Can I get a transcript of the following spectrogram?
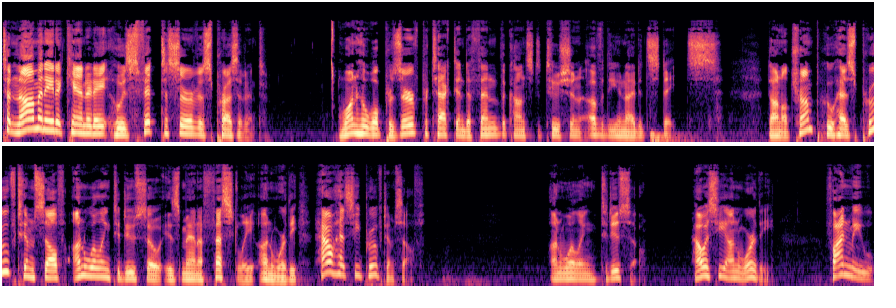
To nominate a candidate who is fit to serve as president, one who will preserve, protect, and defend the Constitution of the United States. Donald Trump, who has proved himself unwilling to do so, is manifestly unworthy. How has he proved himself? Unwilling to do so. How is he unworthy? Find me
